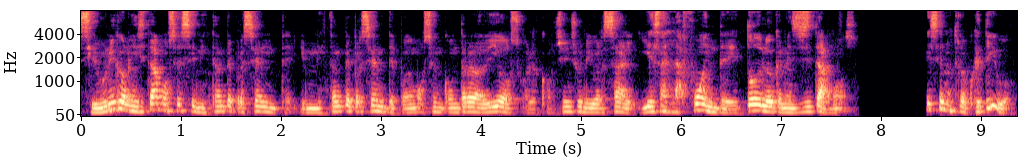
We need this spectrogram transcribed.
si lo único que necesitamos es el instante presente, y en el instante presente podemos encontrar a Dios o la conciencia universal, y esa es la fuente de todo lo que necesitamos, ese es nuestro objetivo.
